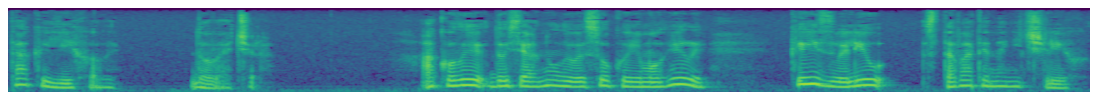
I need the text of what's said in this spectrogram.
Так і їхали до вечора. А коли досягнули високої могили, Кий звелів ставати на нічліг.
